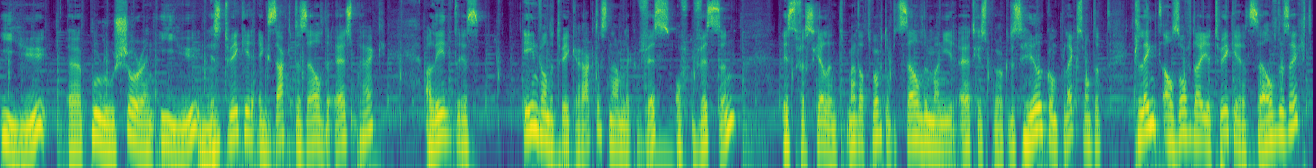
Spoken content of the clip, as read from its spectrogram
EU, uh, Puru Shoren EU, mm. is twee keer exact dezelfde uitspraak. Alleen er is één van de twee karakters, namelijk vis of vissen, is verschillend. Maar dat wordt op dezelfde manier uitgesproken. Dus heel complex, want het klinkt alsof dat je twee keer hetzelfde zegt.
